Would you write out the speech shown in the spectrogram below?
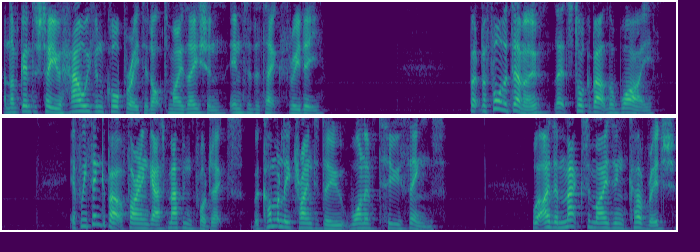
and I'm going to show you how we've incorporated optimization into Detect 3D. But before the demo, let's talk about the why. If we think about fire and gas mapping projects, we're commonly trying to do one of two things. We're either maximizing coverage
